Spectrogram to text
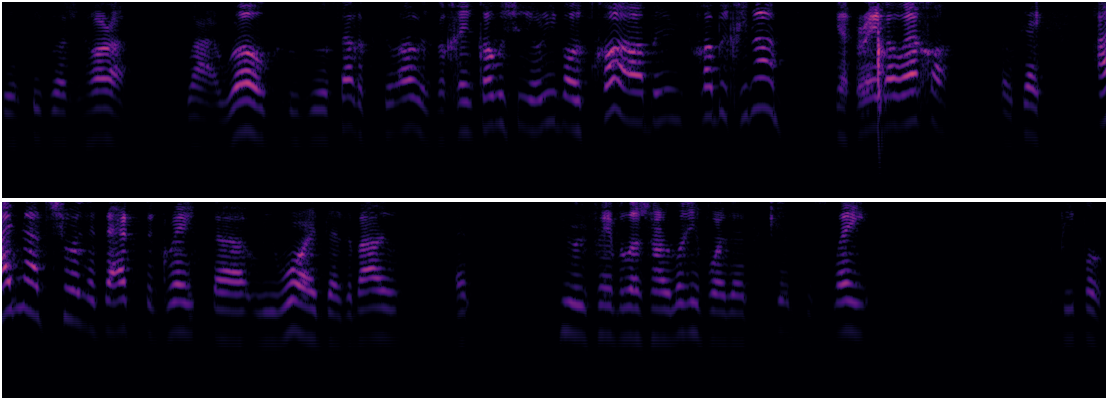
die ist Bichol Hashanah Hora, wa rog, und so sagt, kill alles, noch ein komisch, ihr Riva, aus Cha, aber ich hab ich hinam, ja, rega lecha. Okay, I'm not sure that that's the great uh, reward that the Baal, that you and Fevel are looking for, that to, to slay the people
